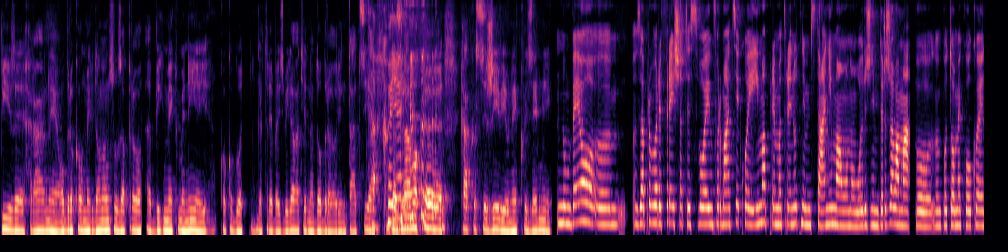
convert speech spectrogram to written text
pive, hrane, obroka u McDonald'su, zapravo Big Mac meni je koliko god ga treba izbjegavati jedna dobra orijentacija da znamo e, kako se živi u nekoj zemlji. Numbeo zapravo refrešate svoje informacije koje ima prema trenutnim stanjima ono, u određenim državama po, po tome koliko je,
